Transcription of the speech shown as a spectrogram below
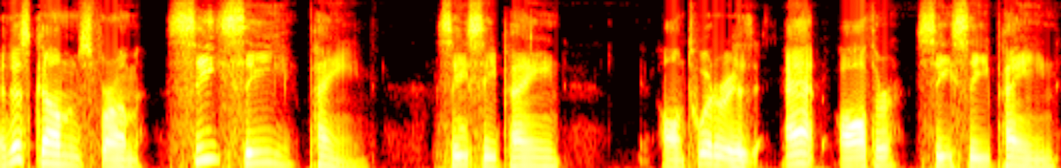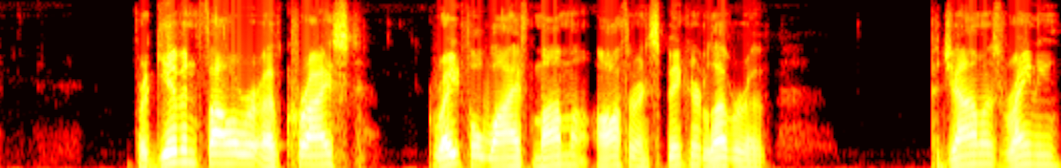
And this comes from CC Payne. CC Payne on Twitter is at author CC Payne. Forgiven follower of Christ, grateful wife, mama, author, and speaker, lover of pajamas, rainy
